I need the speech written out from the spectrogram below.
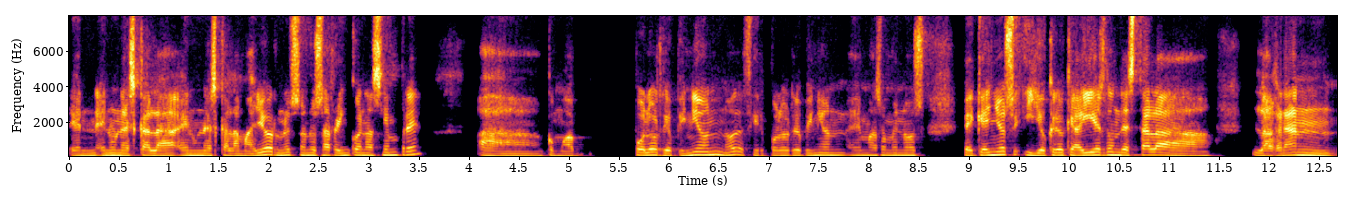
en, una escala, en una escala mayor. ¿no? Eso nos arrincona siempre a, como a polos de opinión, ¿no? Es decir, polos de opinión eh, más o menos pequeños y yo creo que ahí es donde está la, gran,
